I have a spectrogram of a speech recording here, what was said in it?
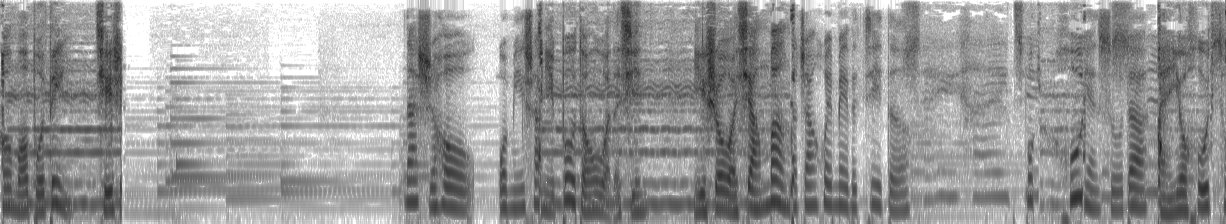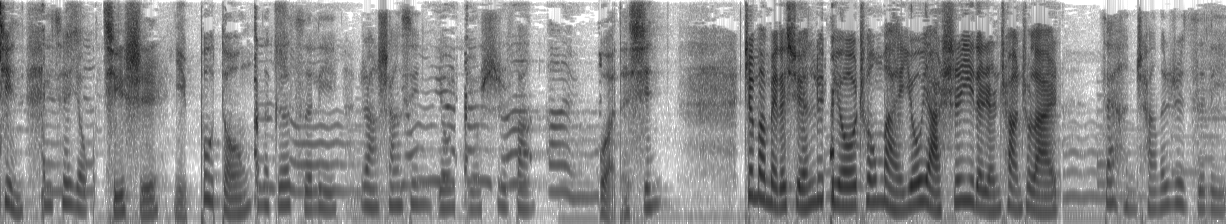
捉摸不定，其实。那时候我迷上你，不懂我的心。你说我像梦，张惠妹的记得，不忽眼俗的，但又忽近，一切有。其实你不懂。的歌词里，让伤心有有释放。我的心，这么美的旋律，由充满优雅诗意的人唱出来。在很长的日子里，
